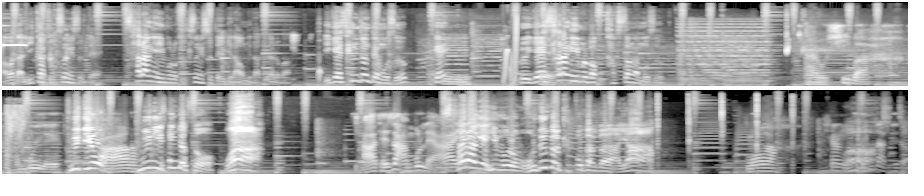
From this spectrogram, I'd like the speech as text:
아 맞다 리카 각성했을 때 사랑의 힘으로 각성했을 때 이게 나옵니다 기다려봐 이게 생전 때 모습 오케이? 음. 그리고 이게 네. 사랑의 힘을 받고 각성한 모습 아유 씨발 안 볼래. 드디어 아, 눈이 생겼어 와 아 됐어 안 볼래. 아 사랑의 힘으로 모든 걸 극복한 거야 야 고마워. 그냥 와, 됐다, 진짜.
